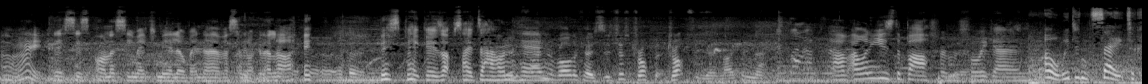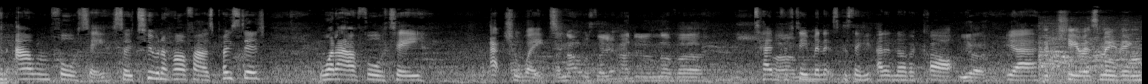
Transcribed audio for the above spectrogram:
All right. This is honestly making me a little bit nervous, I'm not gonna lie. this bit goes upside down And here. the roller coasters just drop it, drops it, like, isn't it? Um, I want to use the bathroom before we go in. Oh, we didn't say it took an hour and 40. So two and a half hours posted, one hour 40 actual wait. And that was they added another. 10, 15 um, minutes because they had another car. Yeah. Yeah. The queue is moving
